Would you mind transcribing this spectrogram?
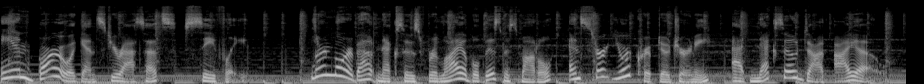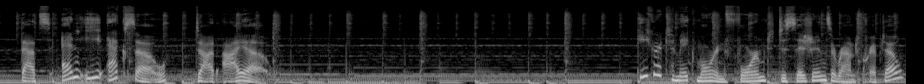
and borrow against your assets safely. Learn more about Nexo's reliable business model and start your crypto journey at nexo.io. That's N E X O.io. Eager to make more informed decisions around crypto?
